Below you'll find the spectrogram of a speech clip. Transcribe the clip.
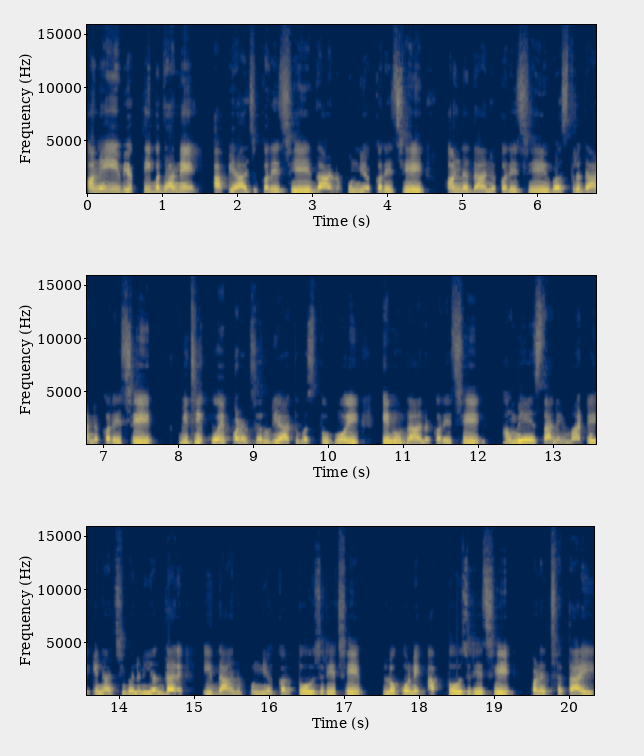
અને એ વ્યક્તિ બધાને આપ્યા જ કરે છે, દાન પુણ્ય કરે છે, અન્નદાન કરે છે, વસ્ત્રદાન કરે છે. બીજી કોઈ પણ જરૂરિયાત વસ્તુ હોય એનું દાન કરે છે. હંમેશાને માટે એના જીવનની અંદર એ દાન પુણ્ય કરતો જ રહે છે, લોકોને આપતો જ રહે છે. પણ છતાંય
